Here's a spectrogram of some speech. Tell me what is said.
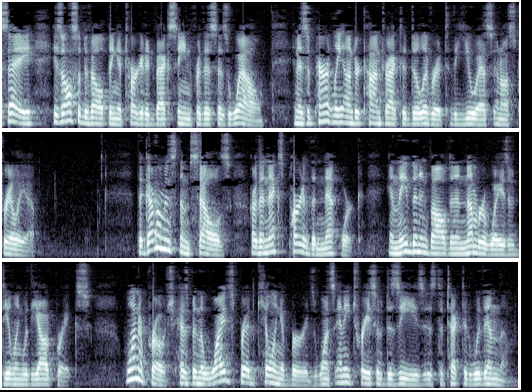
SA is also developing a targeted vaccine for this as well, and is apparently under contract to deliver it to the US and Australia. The governments themselves are the next part of the network, and they've been involved in a number of ways of dealing with the outbreaks. One approach has been the widespread killing of birds once any trace of disease is detected within them.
